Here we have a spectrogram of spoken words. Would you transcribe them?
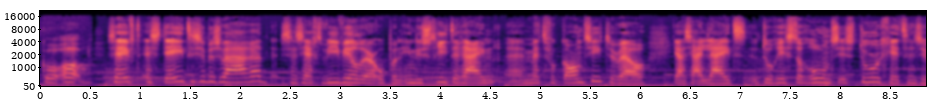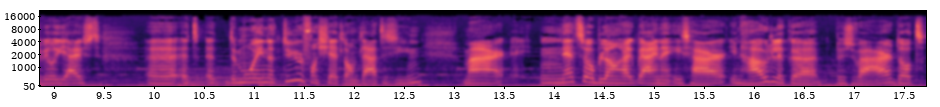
go up. Ze heeft esthetische bezwaren. Ze zegt wie wil er op een industrieterrein uh, met vakantie. Terwijl ja, zij leidt toeristen rond, ze is tourgids en ze wil juist het, het, de mooie natuur van Shetland laten zien. Maar net zo belangrijk bijna is haar inhoudelijke bezwaar dat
